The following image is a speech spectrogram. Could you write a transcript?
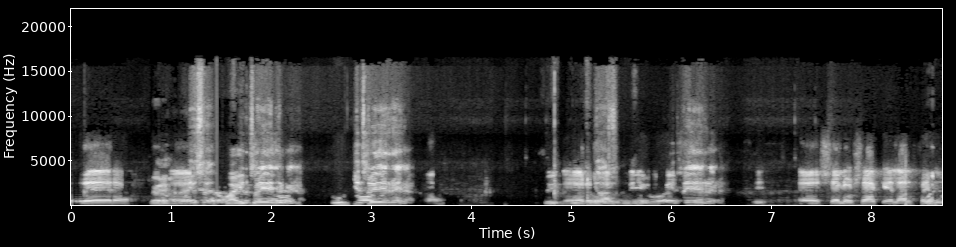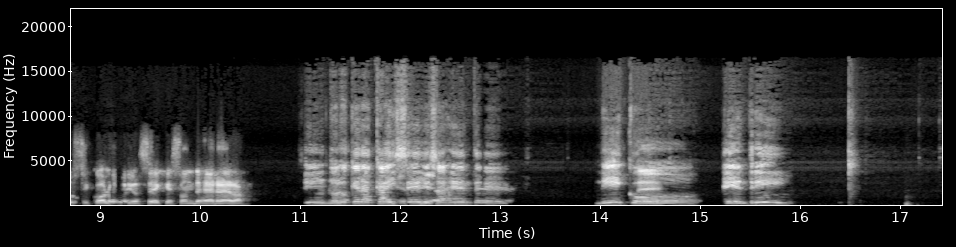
Herrera, ah, Yo soy, de Herrera. Yo soy de Herrera. Sí, yo- eh. Yo soy de Herrera. Eh, Shelo Shack, el alfa y Bueno. musicólogo, yo sé que son de Herrera. Sí, Ujú. todo lo que era Kaiser y esa gente. Nico, Entrin.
